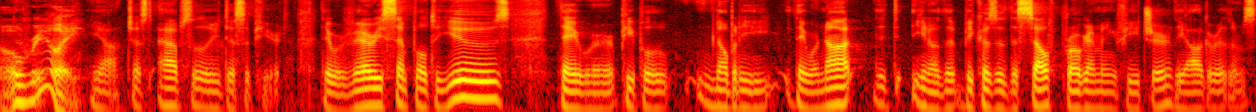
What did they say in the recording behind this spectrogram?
Oh, really? yeah just absolutely disappeared. They were very simple to use. They were people nobody they were not you know the because of the self-programming feature the algorithms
